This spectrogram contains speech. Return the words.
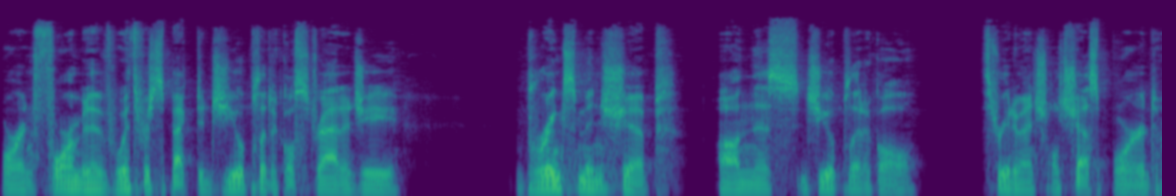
or informative with respect to geopolitical strategy brinksmanship on this geopolitical three dimensional chessboard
